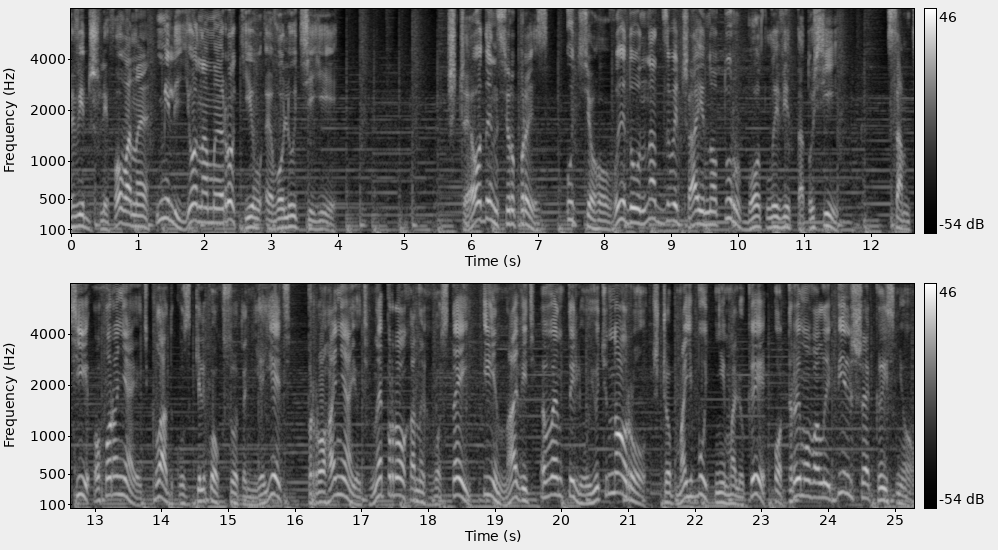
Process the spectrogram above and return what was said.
відшліфоване мільйонами років еволюції. Ще один сюрприз: у цього виду надзвичайно турботливі татусі. Самці охороняють кладку з кількох сотень яєць, проганяють непроханих гостей і навіть вентилюють нору, щоб майбутні малюки отримували більше кисню.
